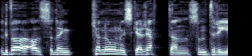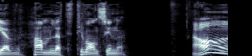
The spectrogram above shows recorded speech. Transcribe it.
Det var alltså den kanoniska rätten som drev Hamlet till vansinne? Ja,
